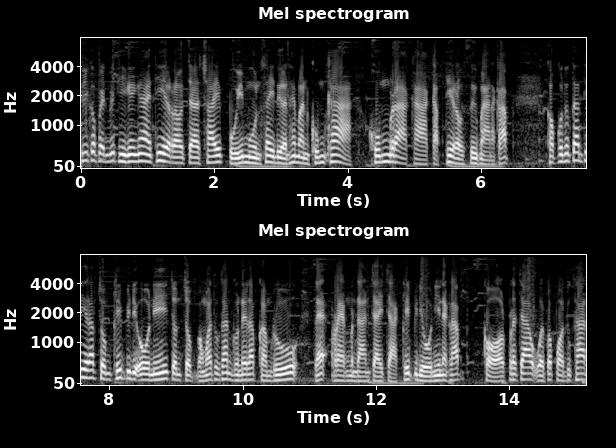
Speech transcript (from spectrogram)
นี่ก็เป็นวิธีง่าย ๆ ที่เราจะใช้ปุ๋ยมูลไส้เดือนให้มันคุ้มค่า คุ้มราคากับที่เราซื้อมานะครับ ขอบคุณทุกท่านที่รับชมคลิปวิดีโอนี้จนจบหวังว่าทุกท่านคงได้รับความรู้ และแรงบันดาลใจจากคลิปวิดีโอนี้นะครับ ขอพระเจ้าอวยพระพรทุกท่าน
